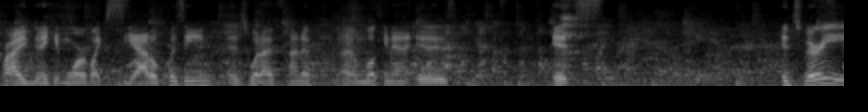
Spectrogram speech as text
probably make it more of like Seattle cuisine is what I've kind of I'm looking at. Is it's it's very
